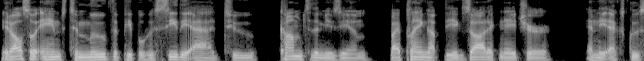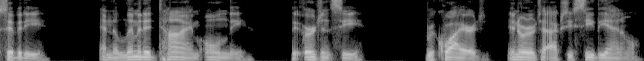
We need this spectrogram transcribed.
it also aims to move the people who see the ad to come to the museum by playing up the exotic nature and the exclusivity and the limited time only, the urgency required in order to actually see the animal.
